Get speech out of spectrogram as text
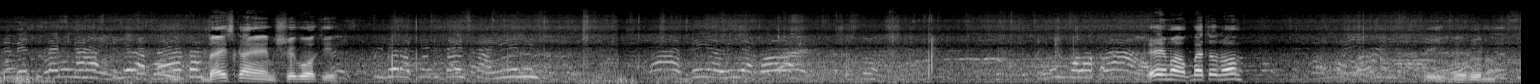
Primeiro 10 km. Atleta. 10 km, chegou aqui. Primeiro atleta de 10 km. Lá vem ali agora. Vamos colocar. Ei, irmão, como é teu nome? Ih, não ouviu não.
